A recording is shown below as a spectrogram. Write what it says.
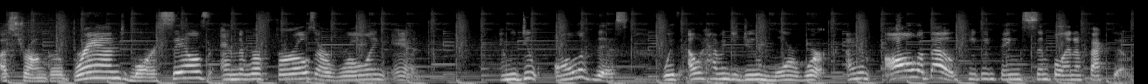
a stronger brand, more sales, and the referrals are rolling in. And we do all of this without having to do more work. I am all about keeping things simple and effective.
